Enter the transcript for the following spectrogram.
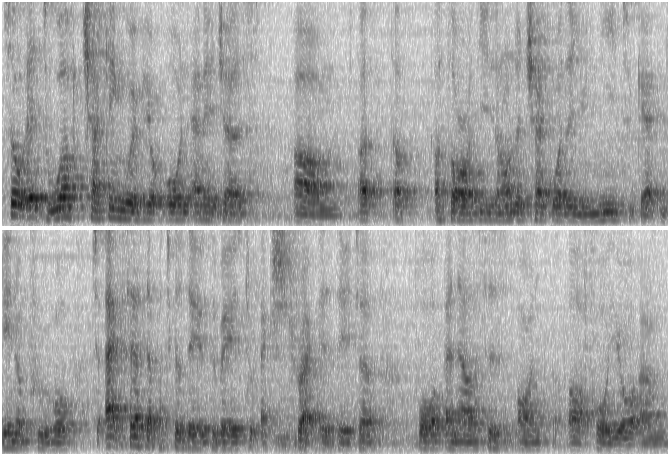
So it's worth checking with your own NHS um, authorities in order to check whether you need to get gain approval to access that particular database to extract its data for analysis on uh, for your um,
